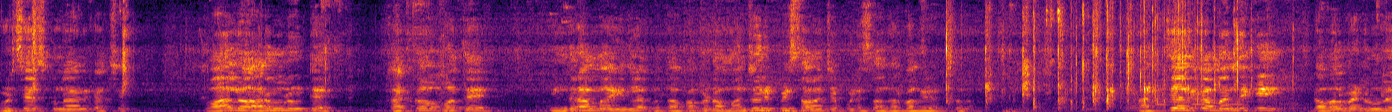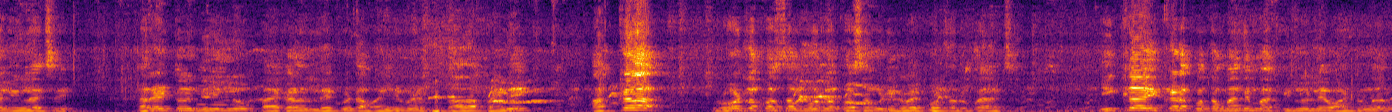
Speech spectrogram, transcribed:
గుడిసేసుకున్నానికి వచ్చింది వాళ్ళు అరువులు ఉంటే కట్టుకోకపోతే ఇందిరమ్మ ఇళ్ళకు తప్పకుండా మంజూరు ఇప్పిస్తామని చెప్పి ఈ సందర్భంగా చెప్తున్నాం. అత్యధిక మందికి డబుల్ బెడ్రూమ్లో ఇళ్ళు వచ్చినాయి. కరెంటు నీళ్ళు పైకడలు లేకుండా అవన్నీ కూడా దాదాపు అయినాయి. అక్కడ రోడ్ల కోసం ఊర్ల కోసం కూడా ఇరవై కోట్ల రూపాయలు వచ్చినాయి. ఇంకా ఇక్కడ కొంతమంది మాకు ఇల్లు లేవు అంటున్నారు.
